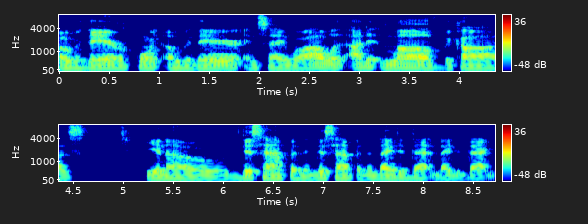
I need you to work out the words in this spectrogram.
over there or point over there and say, "Well, I was I didn't love because you know this happened and this happened and they did that and they did that."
